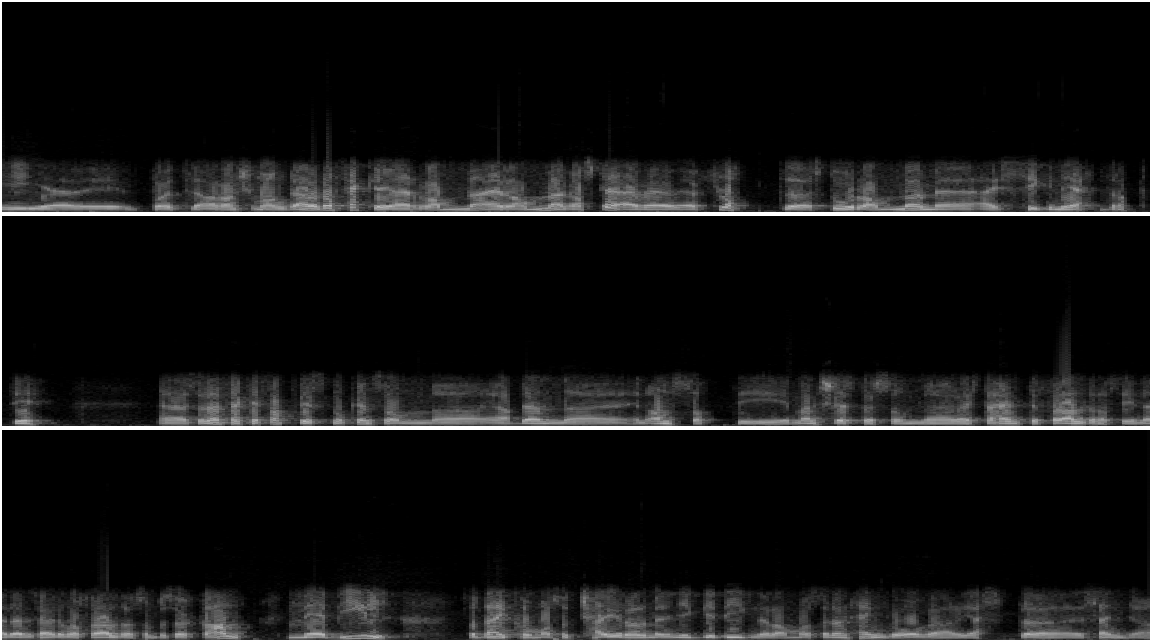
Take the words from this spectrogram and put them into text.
i, eh, på et arrangement der. og Da fikk jeg ei ramme, ei ramme ganske ei, ei flott, eh, stor ramme med ei signert drakt i. Eh, Så den fikk jeg faktisk noen som eh, Jeg hadde en, eh, en ansatt i Manchester som reiste hjem til foreldrene sine. Det, vil si det var foreldre som besøkte han med bil. Så de kom altså kjørende med den gedigne ramma. Så den henger over gjestesenga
